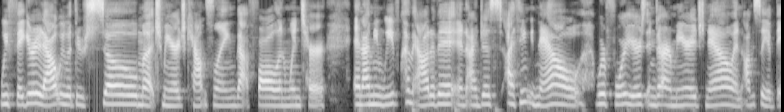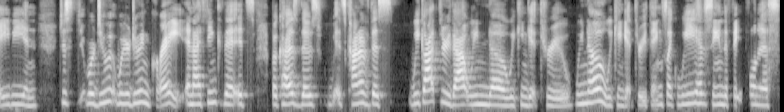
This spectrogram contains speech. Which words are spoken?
we figured it out. We went through so much marriage counseling that fall and winter. And I mean, we've come out of it. And I just, I think now we're four years into our marriage now, and obviously a baby, and just we're doing, we're doing great. And I think that it's because those, it's kind of this, we got through that. We know we can get through, we know we can get through things. Like we have seen the faithfulness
